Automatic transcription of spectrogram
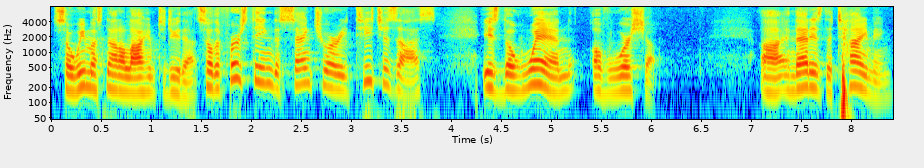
So we must not allow Him to do that. So the first thing the sanctuary teaches us is the when of worship, uh, and that is the timing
